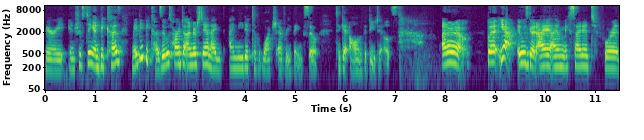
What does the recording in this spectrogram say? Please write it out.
very interesting, and because maybe because it was hard to understand, I I needed to watch everything so to get all of the details. I don't know. But yeah, it was good. I, I'm excited for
